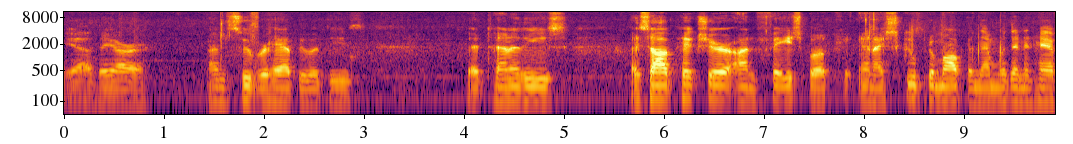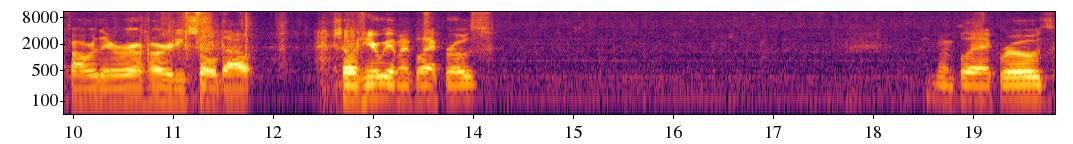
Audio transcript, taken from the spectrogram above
Yeah, they are. I'm super happy with these. Got 10 of these. I saw a picture on Facebook and I scooped them up and then within a half hour they were already sold out. So here we have my black rose. Black rose.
